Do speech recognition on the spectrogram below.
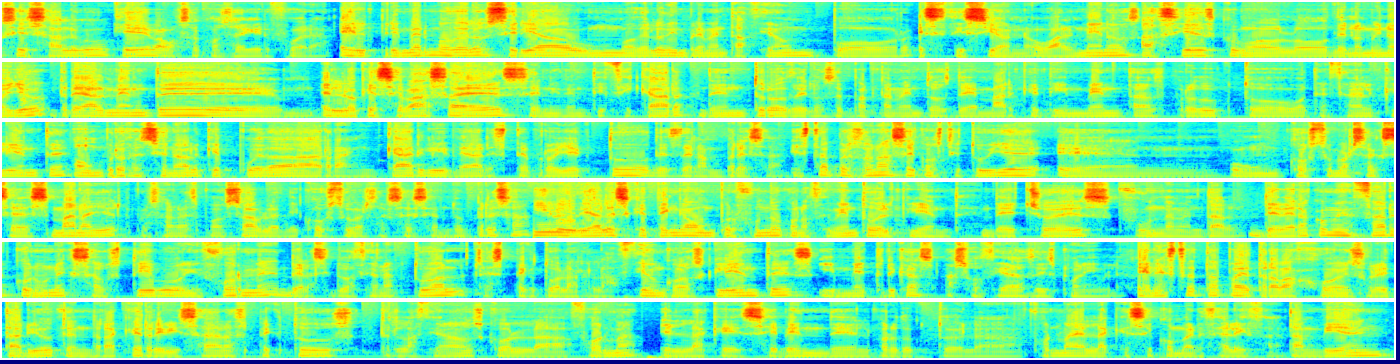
si es algo que vamos a conseguir fuera. El primer modelo sería un modelo de implementación por escisión, o al menos así es como lo denomino yo. Realmente en lo que se basa es en identificar dentro de los departamentos de marketing, ventas, producto o atención al cliente a un profesional que pueda arrancar y liderar este proyecto desde la empresa. Esta persona se constituye en un Customer Success Manager, persona responsable de Customer Success en tu empresa, y lo ideal es que tenga un profundo conocimiento del cliente. De hecho, es fundamental. Deberá comenzar con un exhaustivo informe de la situación actual respecto a la relación con los clientes y métricas asociadas disponibles. En esta etapa de trabajo en solitario tendrá que revisar aspectos relacionados con la forma en la que se vende el producto, la forma en la que se comercializa. También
